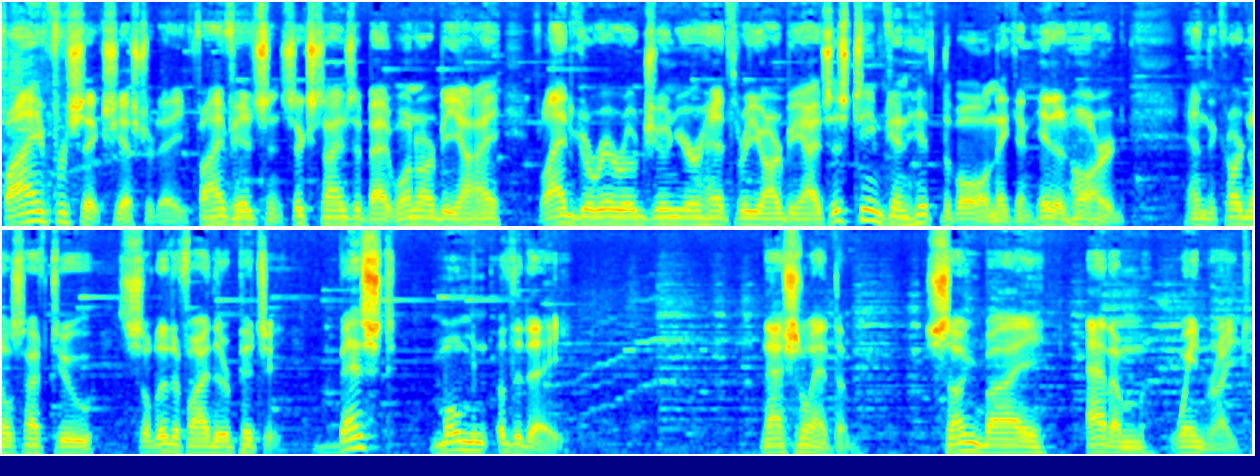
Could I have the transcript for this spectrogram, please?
Five for six yesterday. Five hits and six times at bat, one RBI. Vlad Guerrero Jr. had three RBIs. This team can hit the ball and they can hit it hard. And the Cardinals have to solidify their pitching. Best moment of the day National Anthem, sung by Adam Wainwright,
